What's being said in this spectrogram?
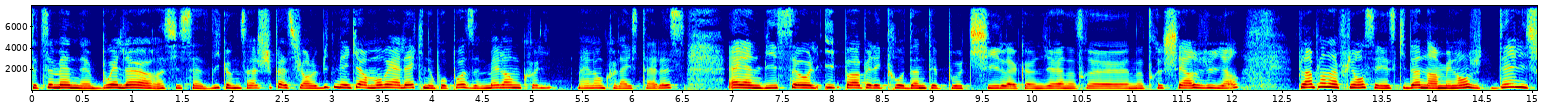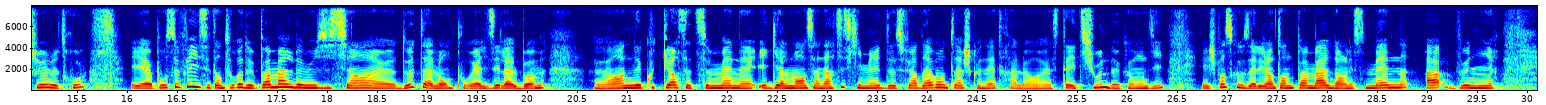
Cette semaine, Boiler, si ça se dit comme ça, je suis pas sûre. Le beatmaker montréalais qui nous propose Melancholy, Melancholy Status, R&B, soul, hip-hop, électro, tempo, chill, comme dirait notre, notre cher Julien. Plein plein d'influences et ce qui donne un mélange délicieux, je trouve. Et euh, pour ce fait, il s'est entouré de pas mal de musiciens euh, de talent pour réaliser l'album. Euh, un de mes coups de cœur cette semaine également, c'est un artiste qui mérite de se faire davantage connaître, alors euh, stay tuned comme on dit, et je pense que vous allez l'entendre pas mal dans les semaines à venir.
